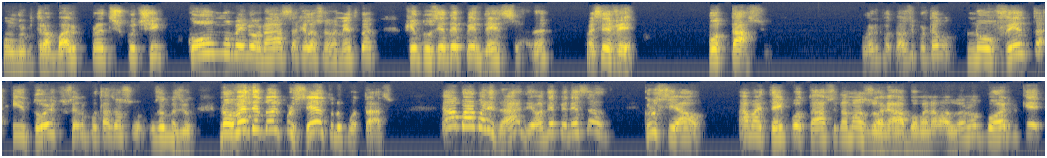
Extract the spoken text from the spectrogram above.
um grupo de trabalho para discutir como melhorar esse relacionamento para reduzir a dependência. Né? Mas você vê, potássio, nós importamos 92% do potássio nós usamos no Brasil. 92% do potássio. É uma barbaridade, é uma dependência crucial. Ah, mas tem potássio na Amazônia. Ah, bom, mas na Amazônia não pode, porque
